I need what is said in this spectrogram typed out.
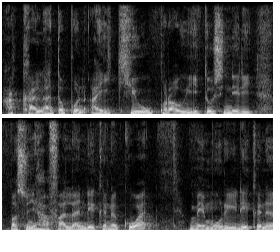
akal ataupun IQ perawi itu sendiri. Maksudnya hafalan dia kena kuat memori dia kena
